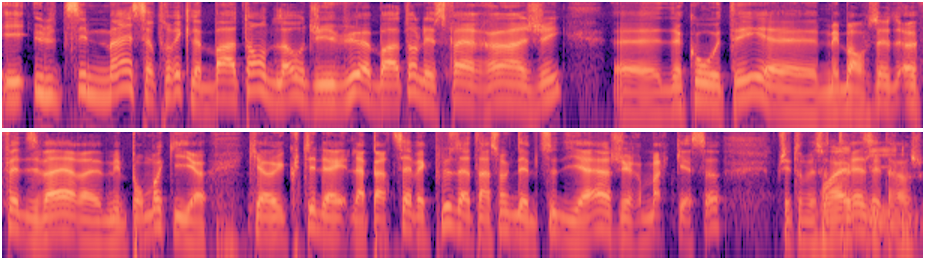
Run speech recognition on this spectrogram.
et ultimement, il s'est retrouvé avec le bâton de l'autre. J'ai vu un bâton de se faire ranger euh, de côté. Euh, mais bon, c'est un fait divers. Euh, mais pour moi qui a, qui a écouté la, partie avec plus d'attention que d'habitude hier, j'ai remarqué ça. J'ai trouvé ça très étrange.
